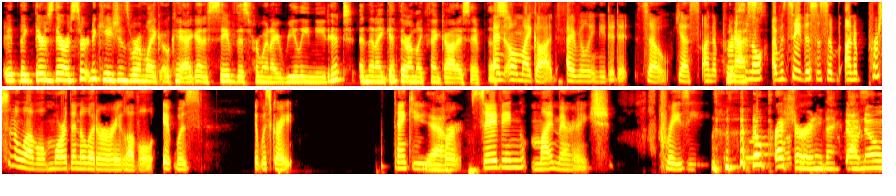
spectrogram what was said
it, like there's there are certain occasions where I'm like, okay, I got to save this for when I really need it, and then I get there, I'm like, thank God I saved this. And oh my God, I really needed it. So yes, on a personal, Yes. I would say this is a, on a personal level more than a literary level. It was, it was great. Thank you Yeah. for saving my marriage. Crazy. no pressure or anything. No, Yes. no,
